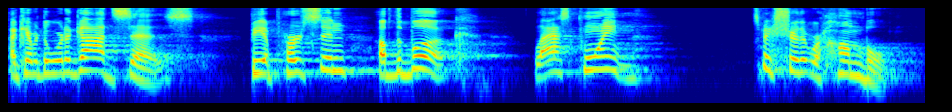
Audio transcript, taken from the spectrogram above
I care what the word of God says. Be a person of the book. Last point, let's make sure that we're humble.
